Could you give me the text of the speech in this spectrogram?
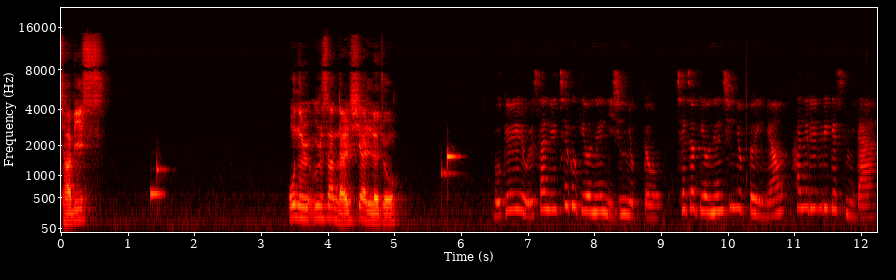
자비스 오늘 울산 날씨 알려줘 목요일 울산의 최고 기온은 26도, 최저 기온은 16도이며 하늘이 흐리겠습니다.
